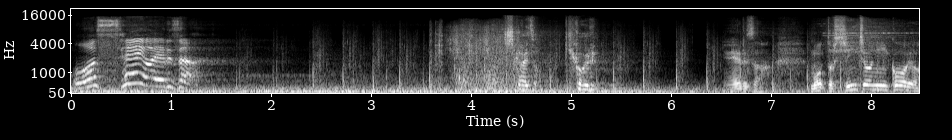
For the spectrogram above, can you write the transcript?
おっせえよエルザ。近いぞ。聞こえる。エルザもっと慎重に行こうよ。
